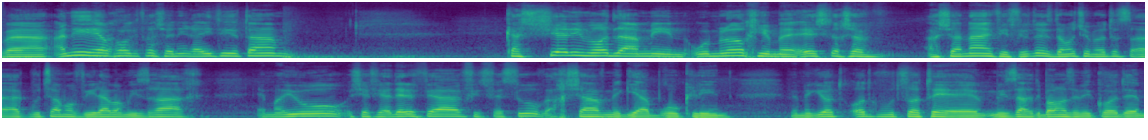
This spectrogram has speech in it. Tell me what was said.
ואני יכול להגיד לך שאני ראיתי אותם, קשה לי מאוד להאמין. הם לא הולכים, יש עכשיו, השנה הם פספסו את ההזדמנות שהם היו הקבוצה המובילה במזרח. הם היו, שפילדלפיה פספסו, ועכשיו מגיע ברוקלין. ומגיעות עוד קבוצות אה, מזרח, דיברנו על זה מקודם.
